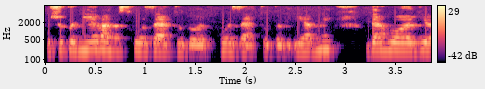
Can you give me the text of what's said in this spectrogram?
és akkor nyilván azt hozzá tudod, hozzá tudod érni, de hogy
